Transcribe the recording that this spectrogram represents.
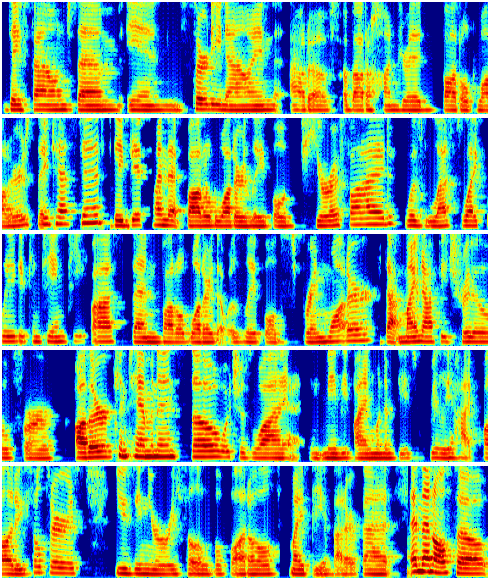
they found them in 39 out of about 100 bottled waters they tested. They did find that bottled water labeled purified was less likely to contain PFAS than bottled water that was labeled spring water. That might not be true for other contaminants, though, which is why I think maybe buying one of these really high quality filters using your refillable bottle might be a better bet. And then also,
